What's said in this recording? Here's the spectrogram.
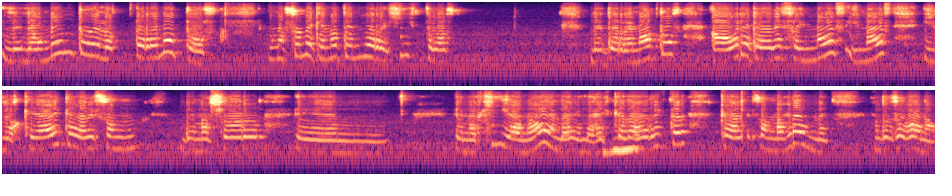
el aumento de los terremotos, una zona que no tenía registros de terremotos, ahora cada vez hay más y más y los que hay cada vez son de mayor em, energía, ¿no? En, las escalas de Richter cada vez son más grandes. Entonces, bueno,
